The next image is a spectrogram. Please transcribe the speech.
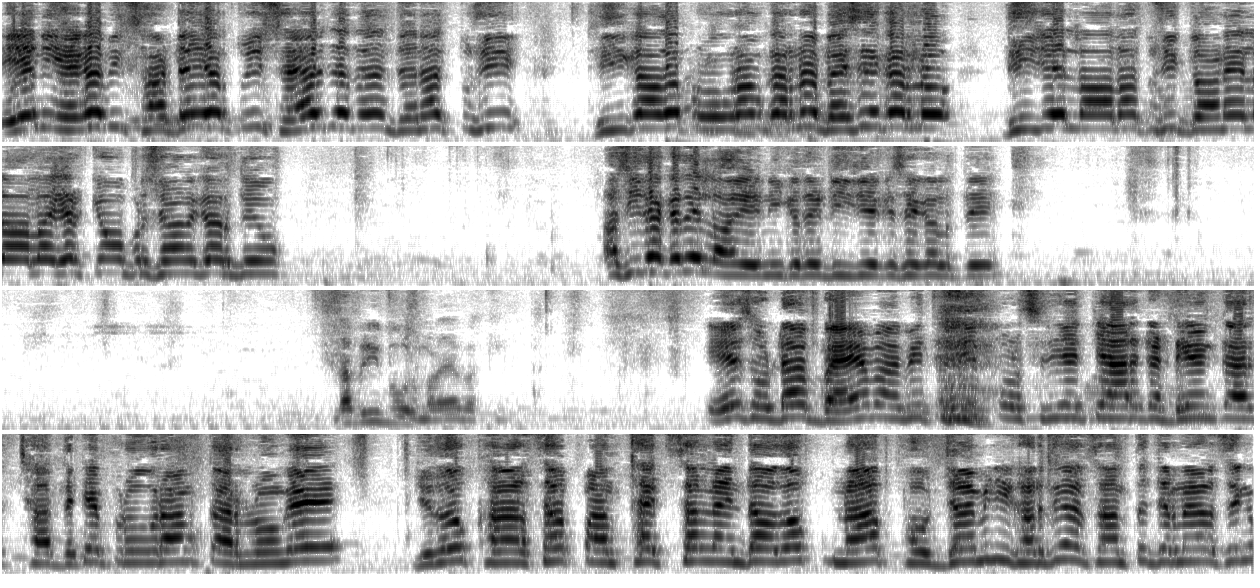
ਇਹ ਨਹੀਂ ਹੈਗਾ ਵੀ ਸਾਡੇ ਯਾਰ ਤੁਸੀਂ ਸਹਿਬ ਜਦ ਦੇਣਾ ਤੁਸੀਂ ਠੀਕ ਆ ਉਹਦਾ ਪ੍ਰੋਗਰਾਮ ਕਰਨਾ ਵੈਸੇ ਕਰ ਲਓ। ਡੀਜੇ ਲਾ ਲਾ ਤੁਸੀਂ ਗਾਣੇ ਲਾ ਲਾ ਯਾਰ ਕਿਉਂ ਪਰੇਸ਼ਾਨ ਕਰਦੇ ਹੋ? ਅਸੀਂ ਤਾਂ ਕਦੇ ਲਾਏ ਨਹੀਂ ਕਦੇ ਡੀਜੇ ਕਿਸੇ ਗੱਲ ਤੇ। ਲਵਰੀ ਬੋਲ ਮੜਿਆ ਬਾਕੀ। ਇਹ ਤੁਹਾਡਾ ਵਹਿਮ ਆ ਵੀ ਤੁਸੀਂ ਪੁਲਿਸ ਦੀਆਂ ਚਾਰ ਗੱਡੀਆਂ ਕਰ ਛੱਡ ਕੇ ਪ੍ਰੋਗਰਾਮ ਕਰ ਲੋਗੇ ਜਦੋਂ ਖਾਲਸਾ ਪੰਥ ਐਕਸ਼ਨ ਲੈਂਦਾ ਉਦੋਂ ਨਾ ਫੌਜਾਂ ਵੀ ਨਹੀਂ ਖੜਦੀਆਂ ਸੰਤ ਜਰਨੈਲ ਸਿੰਘ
